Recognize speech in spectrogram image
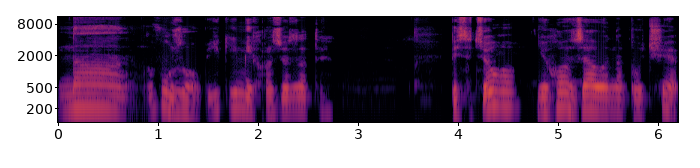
на вузол, який міг розв'язати. Після цього його взяли на плече,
